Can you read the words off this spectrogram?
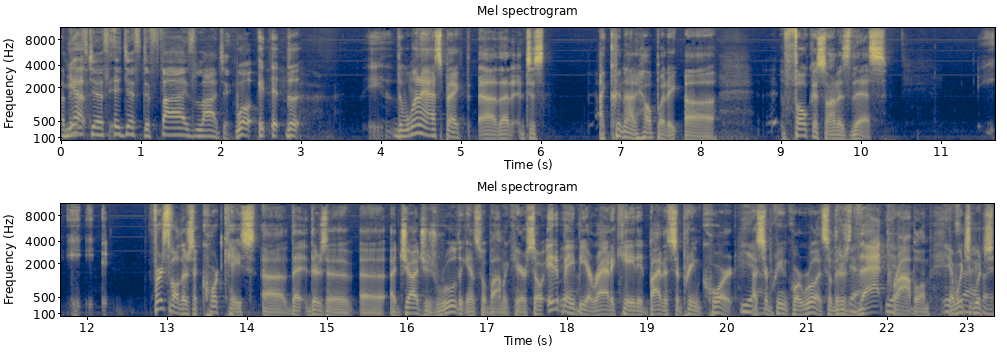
I mean, Yeah. it's just it just defies logic. Well, it, it, the the one aspect uh, that just I could not help but uh, focus on is this. First of all, there's a court case. Uh, that there's a, a a judge who's ruled against Obamacare, so it may be eradicated by the Supreme Court. Yeah. A Supreme Court ruling. So there's Yeah, that yeah, problem, and which which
